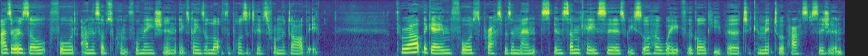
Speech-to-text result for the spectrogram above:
As a result, Foord and the subsequent formation explains a lot of the positives from the derby. Throughout the game, Foord's press was immense. In some cases, we saw her wait for the goalkeeper to commit to a pass decision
